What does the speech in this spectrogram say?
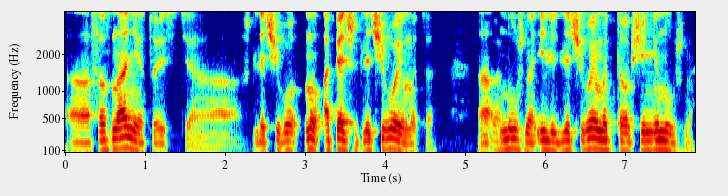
э, сознания, то есть э, для чего, ну, опять же, для чего им это э, нужно или для чего им это вообще не нужно.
